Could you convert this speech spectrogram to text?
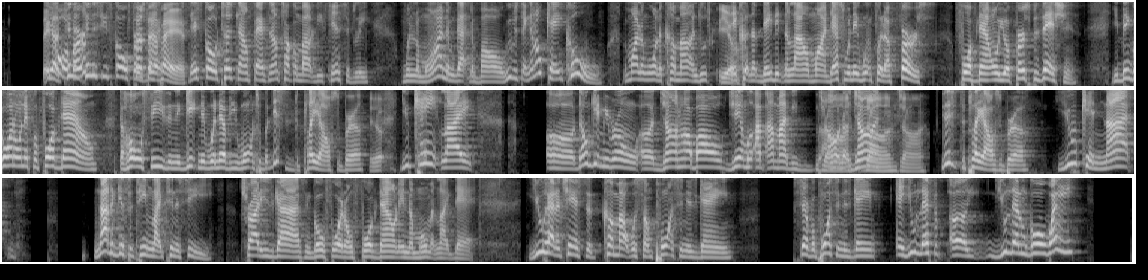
They yeah, scored Ten- first. Tennessee scored first. Touchdown pass. They scored touchdown fast, and I'm talking about defensively. When Lamar and them got the ball, we was thinking, okay, cool. Lamar didn't want to come out and do. Yeah. They couldn't. They didn't allow Lamar. That's when they went for the first fourth down on your first possession. You've been going on it for fourth down the whole season and getting it whenever you want to, but this is the playoffs, bro. Yep. You can't like. Uh, don't get me wrong. Uh, John Harbaugh, Jim. I, I might be. I don't know. John. John. John. This is the playoffs, bro. You cannot, not against a team like Tennessee, try these guys and go for it on fourth down in a moment like that. You had a chance to come out with some points in this game, several points in this game, and you left. Uh, you let them go away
